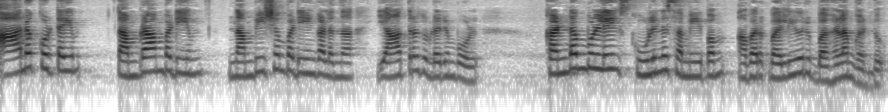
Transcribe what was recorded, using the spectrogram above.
ആനക്കൊട്ടയും തമ്പ്രാമ്പടിയും നമ്പീശമ്പടിയും കടന്ന് യാത്ര തുടരുമ്പോൾ കണ്ടംപുള്ളി സ്കൂളിന് സമീപം അവർ വലിയൊരു ബഹളം കണ്ടു.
